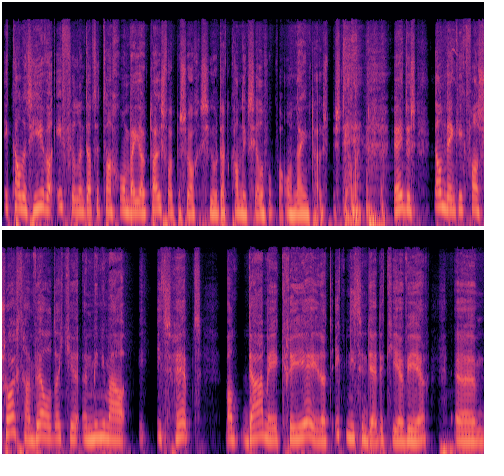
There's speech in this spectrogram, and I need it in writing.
ik kan het hier wel invullen... dat het dan gewoon bij jou thuis wordt bezorgd. Ik zie, joh, dat kan ik zelf ook wel online thuis bestellen. Dus dan denk ik van, zorg dan wel dat je een minimaal iets hebt... Want daarmee creëer je dat ik niet een derde keer weer ehm,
